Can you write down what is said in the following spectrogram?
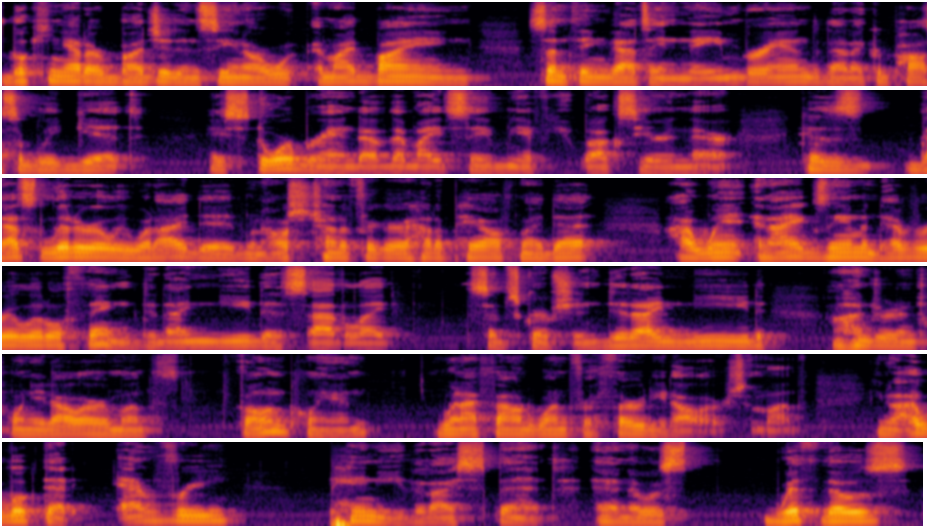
looking at our budget and seeing, are, am I buying something that's a name brand that I could possibly get a store brand of that might save me a few bucks here and there? because that's literally what I did when I was trying to figure out how to pay off my debt. I went and I examined every little thing. Did I need a satellite subscription? Did I need a $120 a month phone plan when I found one for $30 a month? You know, I looked at every penny that I spent and it was with those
